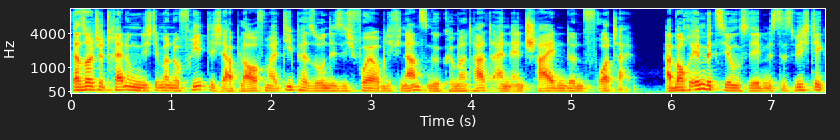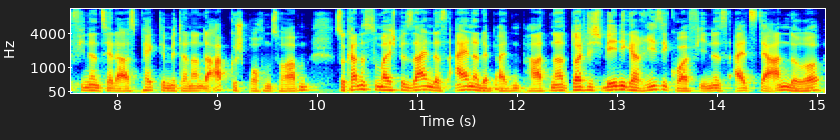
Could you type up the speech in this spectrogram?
Da solche Trennungen nicht immer nur friedlich ablaufen, hat die Person, die sich vorher um die Finanzen gekümmert hat, einen entscheidenden Vorteil. Aber auch im Beziehungsleben ist es wichtig, finanzielle Aspekte miteinander abgesprochen zu haben. So kann es zum Beispiel sein, dass einer der beiden Partner deutlich weniger risikoaffin ist als der andere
